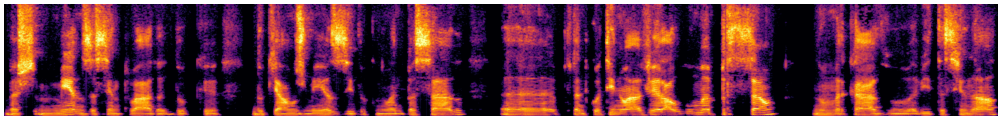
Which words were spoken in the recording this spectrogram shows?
mas menos acentuada do que, do que há uns meses e do que no ano passado. Uh, portanto, continua a haver alguma pressão no mercado habitacional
